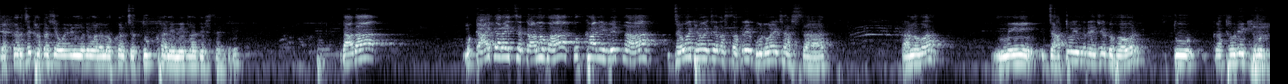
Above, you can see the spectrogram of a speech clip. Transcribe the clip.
या कर्ज खताच्या वयांमध्ये मला लोकांचं दुःख आणि वेदना दिसत आहेत रे. दादा मग काय करायचं? कानोबा दुःख आणि वेदना जवळ ठेवायच्या नसतात रे बुडवायच्या असतात. कानोबा मी जातो इंद्र यांच्या डोहावर तू कथवणे घेऊन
